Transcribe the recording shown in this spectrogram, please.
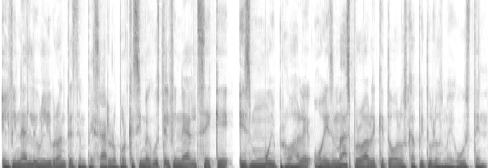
el final de un libro antes de empezarlo, porque si me gusta el final sé que es muy probable o es más probable que todos los capítulos me gusten.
